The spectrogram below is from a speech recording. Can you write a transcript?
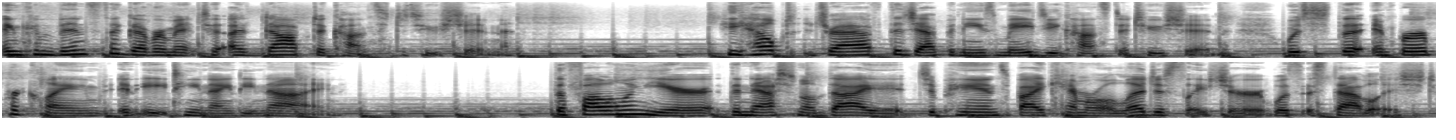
and convinced the government to adopt a constitution. He helped draft the Japanese Meiji Constitution, which the emperor proclaimed in 1899. The following year, the National Diet, Japan's bicameral legislature, was established.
